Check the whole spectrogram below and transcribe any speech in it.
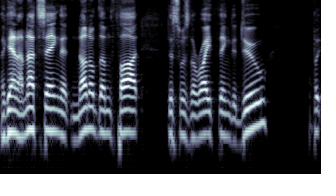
Again, I'm not saying that none of them thought this was the right thing to do, but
